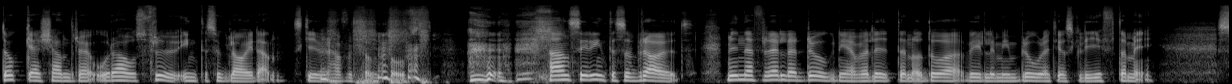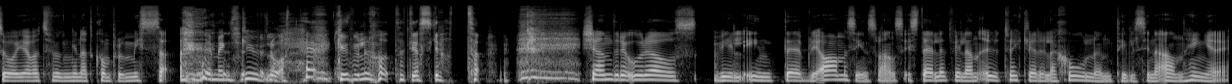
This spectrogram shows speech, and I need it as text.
Dock är Chandra Oraus fru inte så glad i den, skriver Huffington Post. Han ser inte så bra ut. Mina föräldrar dog när jag var liten och då ville min bror att jag skulle gifta mig. Så jag var tvungen att kompromissa. Nej men gud Förlåt. Gud, förlåt att jag skrattar. Chandra Oraus vill inte bli av med sin svans. Istället vill han utveckla relationen till sina anhängare.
